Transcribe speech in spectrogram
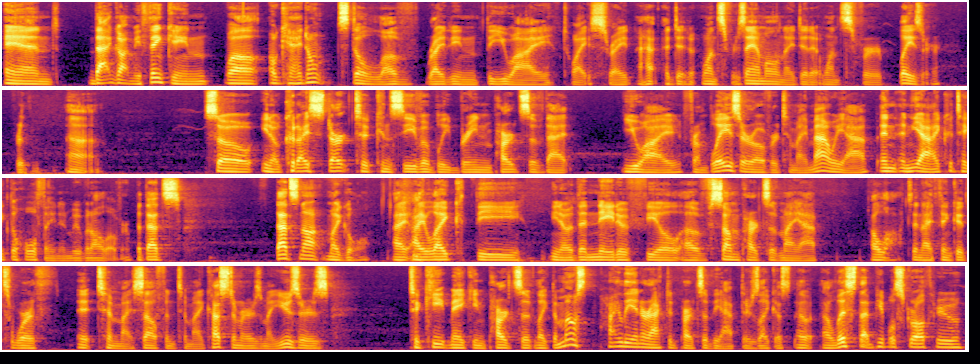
And that got me thinking, well, okay, I don't still love writing the UI twice, right? I, I did it once for XAML and I did it once for Blazor. For uh, so, you know, could I start to conceivably bring parts of that UI from Blazor over to my Maui app. And and yeah, I could take the whole thing and move it all over, but that's that's not my goal. I, I like the you know the native feel of some parts of my app a lot, and I think it's worth it to myself and to my customers, my users, to keep making parts of like the most highly interacted parts of the app. There's like a, a list that people scroll through.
